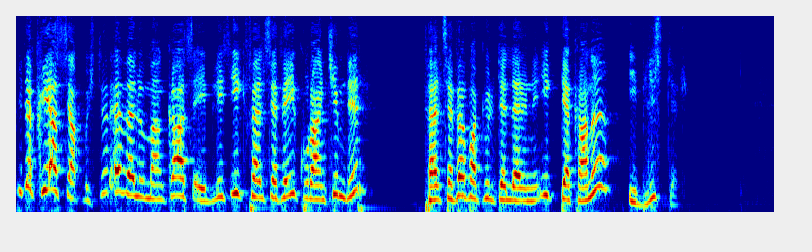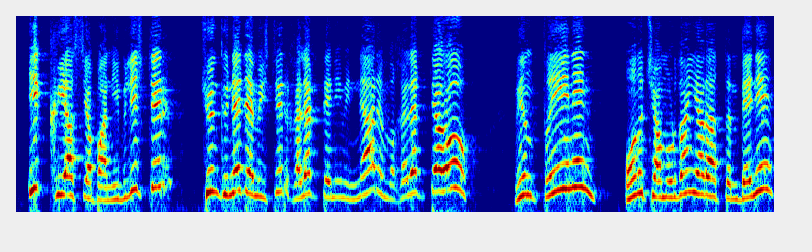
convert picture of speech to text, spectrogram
Bir de kıyas yapmıştır. Evvelü men kase iblis. İlk felsefeyi kuran kimdir? Felsefe fakültelerinin ilk dekanı iblistir. İlk kıyas yapan iblistir. Çünkü ne demiştir? Halakteni min narin ve halaktehu min tînin. Onu çamurdan yarattın. Beni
